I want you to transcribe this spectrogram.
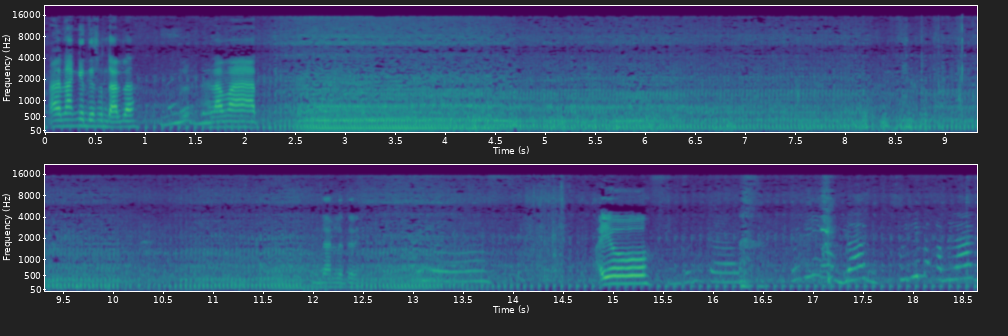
Ah, nangkin di sundalo. Salamat. Sundalo tuloy. Ayo. Ayo. Pwede maka-vlog.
